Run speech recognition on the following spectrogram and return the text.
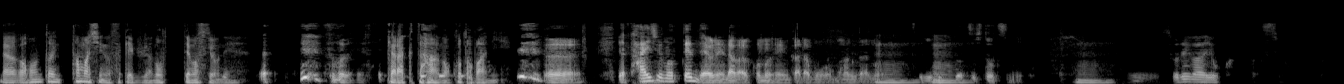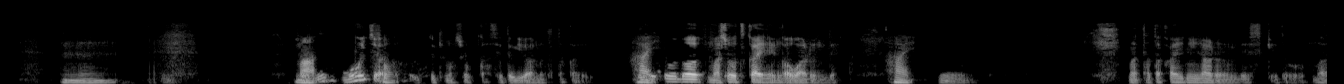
だから本当に魂の叫びが乗ってますよね。そうね。キャラクターの言葉に。うん。いや、体重乗ってんだよね。だからこの辺からもう漫画のうん。次の一つ一つに。うん。うん。それが良かったですよ。うん。まあもう一話言っときましょうか。瀬戸際の戦い。はいち。ょうど魔性使い編が終わるんで。はい。うん。まあ、戦いになるんですけど、まあ、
